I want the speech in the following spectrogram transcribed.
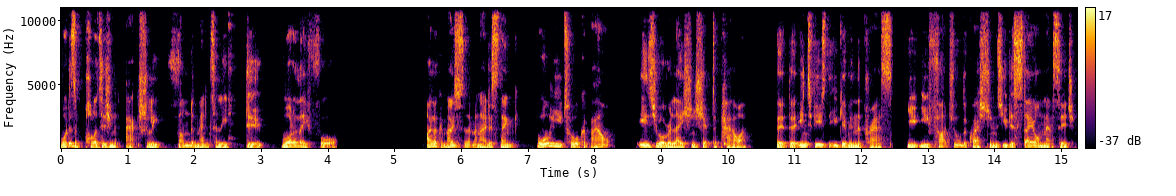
What does a politician actually fundamentally do? What are they for? I look at most of them and I just think all you talk about is your relationship to power. The, the interviews that you give in the press, you, you fudge all the questions, you just stay on message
